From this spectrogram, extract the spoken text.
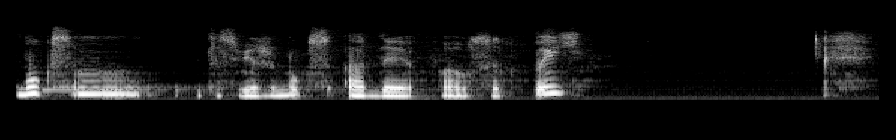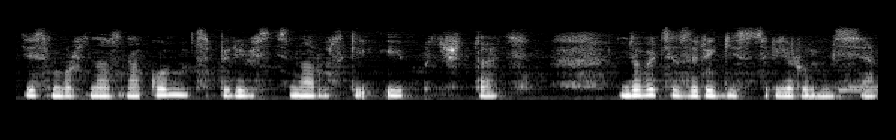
буксом. Это свежий букс AD Faucet Pay. Здесь можно ознакомиться, перевести на русский и почитать. Давайте зарегистрируемся.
